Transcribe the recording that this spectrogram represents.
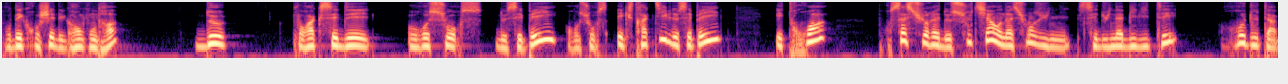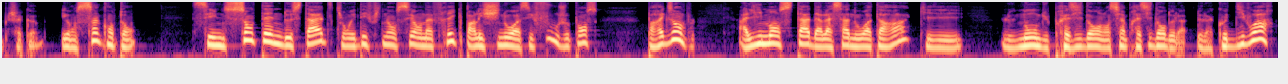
pour décrocher des grands contrats. Deux, pour accéder aux ressources de ces pays, aux ressources extractives de ces pays. Et trois, pour s'assurer de soutien aux Nations Unies. C'est d'une habileté redoutable, Jacob. Et en 50 ans, c'est une centaine de stades qui ont été financés en Afrique par les Chinois. C'est fou, je pense, par exemple, à l'immense stade Alassane Ouattara, qui est le nom du président, l'ancien président de la, de la Côte d'Ivoire,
